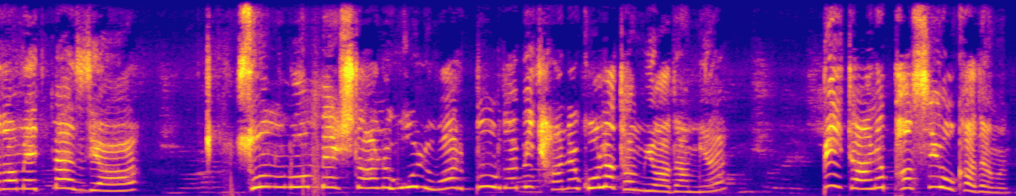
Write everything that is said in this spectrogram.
adam etmez ya. Sonun 15 tane golü var. Burada bir tane gol atamıyor adam ya. Bir tane pası yok adamın.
